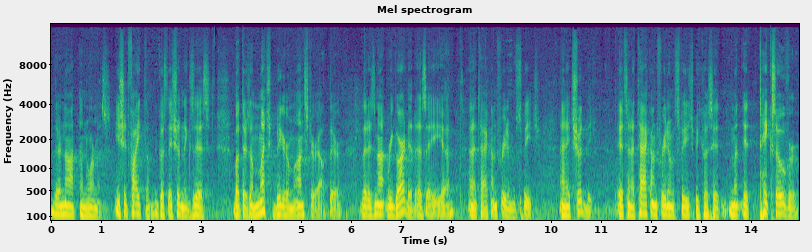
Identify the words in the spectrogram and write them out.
they're not enormous. You should fight them because they shouldn't exist. But there's a much bigger monster out there that is not regarded as a, uh, an attack on freedom of speech. And it should be. It's an attack on freedom of speech because it, it takes over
